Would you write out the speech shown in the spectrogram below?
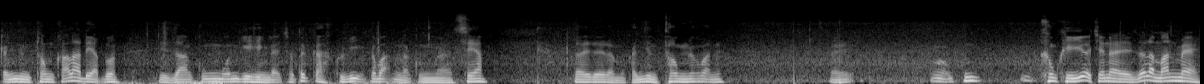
cánh rừng thông khá là đẹp luôn. Thì Giang cũng muốn ghi hình lại cho tất cả quý vị các bạn là cùng à, xem. Đây đây là một cánh rừng thông nữa các bạn nhé đấy. Ờ, không khí ở trên này rất là mát mẻ.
